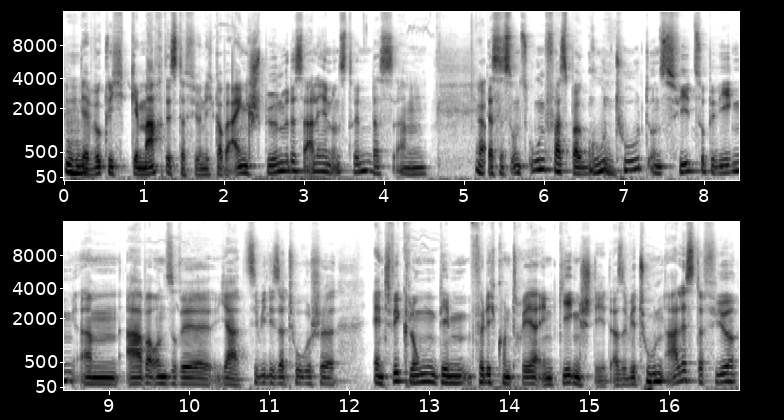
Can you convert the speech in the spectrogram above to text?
Mhm. der wirklich gemacht ist dafür. Und ich glaube, eigentlich spüren wir das alle in uns drin, dass, ähm, Ja. dass es uns unfassbar gut tut, uns viel zu bewegen, ähm, aber unsere ja, zivilisatorische Entwicklung dem völlig konträr entgegensteht. Also wir tun alles dafür,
